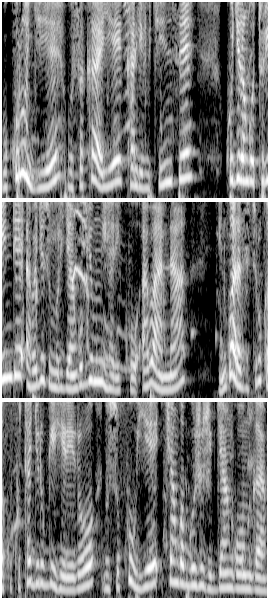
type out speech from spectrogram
bukurungiye busakaye kandi bukinze kugira ngo turinde abagize umuryango by'umwihariko abana indwara zituruka ku kutagira ubwiherero busukuye cyangwa bwujuje ibyangombwa.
